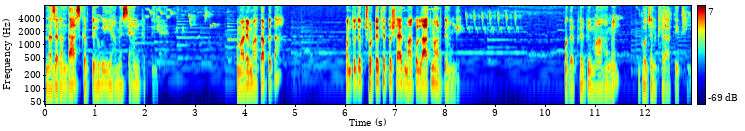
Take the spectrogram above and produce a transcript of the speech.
नजरअंदाज करते हुए ये हमें सहन करती है। हमारे माता पिता हम तो जब छोटे थे तो शायद माँ को लात मारते होंगे, मगर फिर भी माँ हमें भोजन खिलाती थी।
